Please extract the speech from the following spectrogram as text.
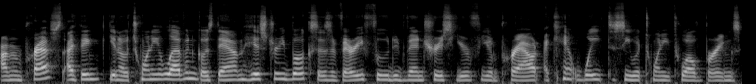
I'm impressed. I think you know 2011 goes down in history books as a very food adventurous year for you and proud. I can't wait to see what 2012 brings.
